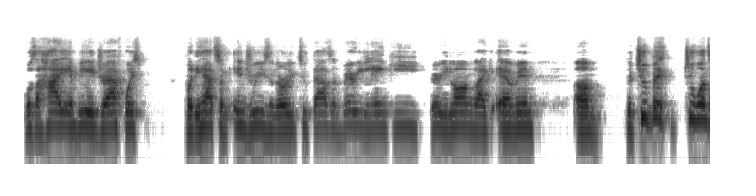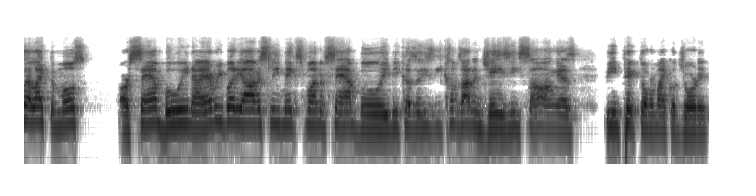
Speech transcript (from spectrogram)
was a high NBA draft choice, but he had some injuries in early 2000. Very lanky, very long, like Evan. Um, the two big two ones I like the most are Sam Bowie. Now everybody obviously makes fun of Sam Bowie because he comes out in Jay Z song as being picked over Michael Jordan.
